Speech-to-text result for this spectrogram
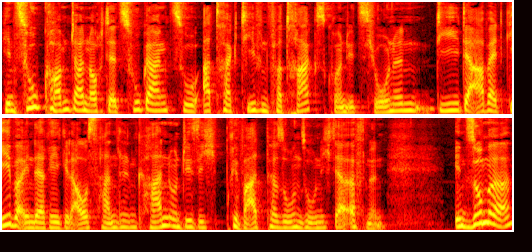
Hinzu kommt dann noch der Zugang zu attraktiven Vertragskonditionen, die der Arbeitgeber in der Regel aushandeln kann und die sich Privatpersonen so nicht eröffnen. In Summe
